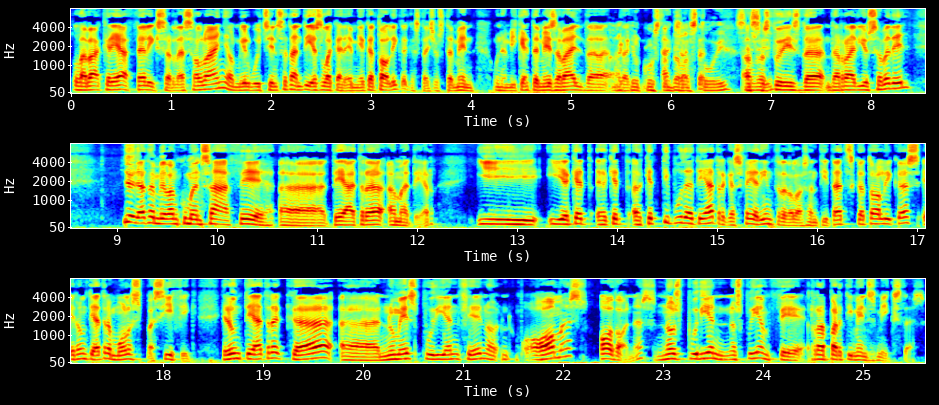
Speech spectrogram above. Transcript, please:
la va crear Fèlix Cerdà Salvany el 1870 i és l'Acadèmia Catòlica, que està justament una miqueta més avall de... de Aquí al costat de l'estudi, sí, els sí. estudis de, de Ràdio Sabadell, i allà també van començar a fer eh, teatre amateur. I, i aquest, aquest, aquest tipus de teatre que es feia dintre de les entitats catòliques era un teatre molt específic. Era un teatre que eh, només podien fer no, o homes o dones. No es podien, no es podien fer repartiments mixtes.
